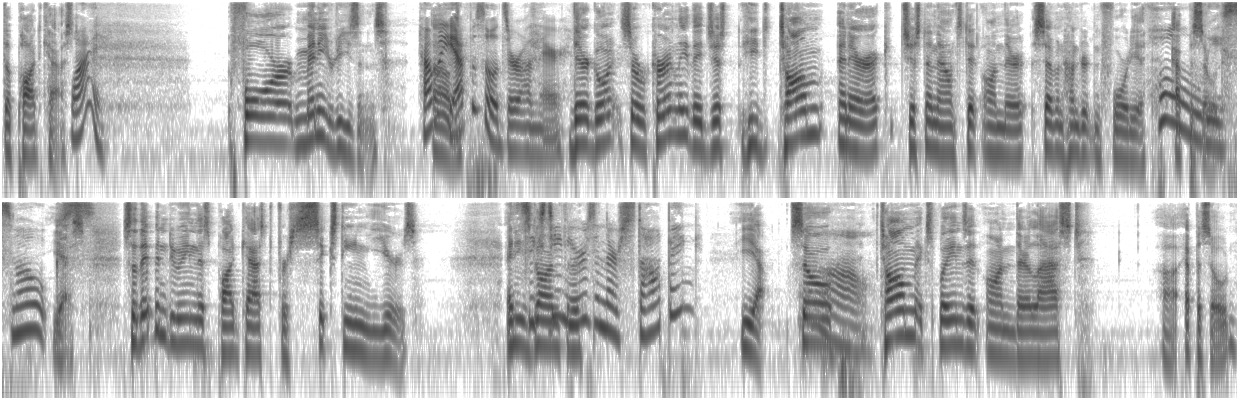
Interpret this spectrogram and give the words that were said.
the podcast Why? for many reasons. How Um, many episodes are on there? They're going so currently they just he Tom and Eric just announced it on their 740th Holy episode. Holy smokes! Yes. So they've been doing this podcast for 16 years. And he's gone sixteen through years and they're stopping. Yeah. So Oh. Tom explains it on their last uh, episode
